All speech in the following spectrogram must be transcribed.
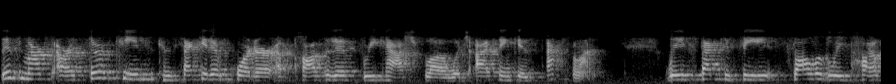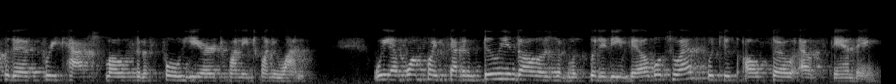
This marks our 13th consecutive quarter of positive free cash flow, which I think is excellent. We expect to see solidly positive free cash flow for the full year 2021. We have 1.7 billion dollars of liquidity available to us, which is also outstanding.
